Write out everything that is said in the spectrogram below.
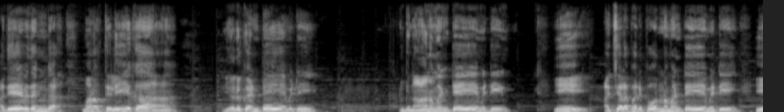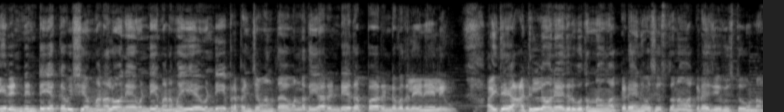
అదేవిధంగా మనం తెలియక ఎరుకంటే ఏమిటి? జ్ఞానం అంటే ఏమిటి? ఈ అచల పరిపూర్ణం అంటే ఏమిటి? ఈ రెండింటి యొక్క విషయం మనలోనే ఉండి మనమయ్యే ఉండి ప్రపంచమంతా ఉన్నది ఆ రెండే తప్ప రెండవది లేనే లేవు. అయితే ఆటిల్లోనే తిరుగుతున్నాం అక్కడే నివసిస్తున్నాం అక్కడే జీవిస్తూ ఉన్నాం.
